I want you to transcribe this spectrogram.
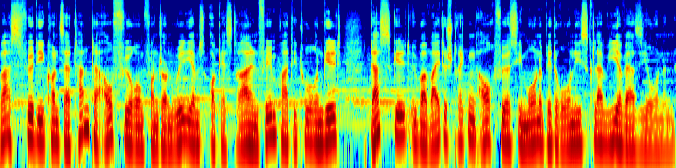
Was für die konzertante Aufführung von John Williams orchestralen Filmpartituren gilt, das gilt über weite Strecken auch für Simone Pedronis Klavierversionen.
